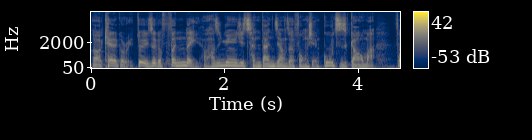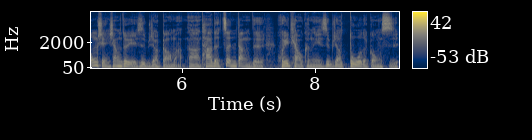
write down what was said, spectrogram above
呃，category 对这个分类啊，它是愿意去承担这样子的风险，估值高嘛，风险相对也是比较高嘛。那它的震荡的回调可能也是比较多的公司，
